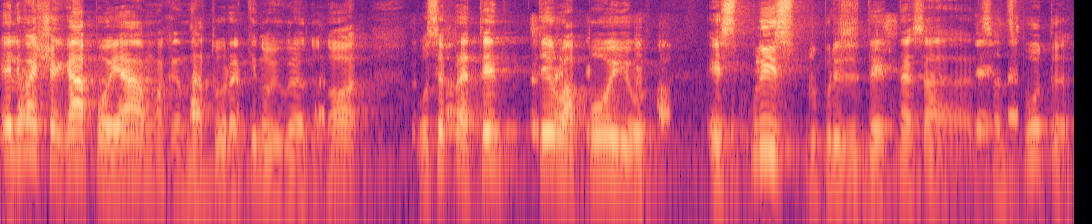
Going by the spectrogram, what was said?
Ele vai chegar a apoiar uma candidatura aqui no Rio Grande do Norte? Você pretende ter o apoio explícito do presidente nessa, nessa disputa?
